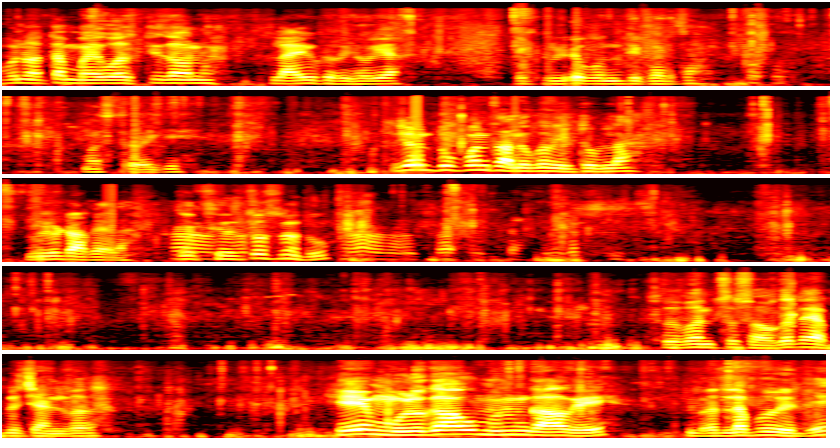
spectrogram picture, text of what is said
आपण आता म- वरती जाऊन लाईव्ह करू घेऊया. एक व्हिडिओ बनवू तिकडचा. मस्तपैकी तुझ्या तू पण चालू कर यूट्यूबला व्हिडिओ टाकायला. ते. फिरतोस ना तू. सर्वांचं स्वागत आहे आपल्या चॅनलवर हे मुळगाव म्हणून गाव आहे. बदलापूर येथे.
